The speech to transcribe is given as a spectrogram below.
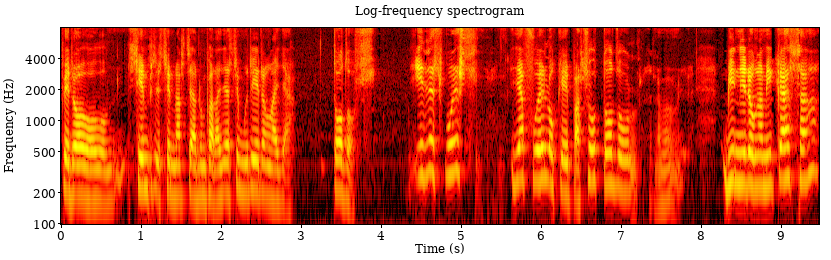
pero siempre se marcharon para allá, se murieron allá todos. Y después ya fue lo que pasó todo. Vinieron a mi casa,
